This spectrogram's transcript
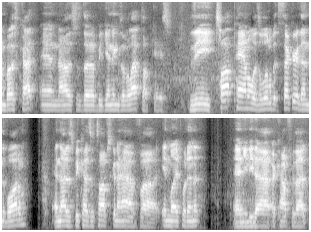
Them both cut, and now this is the beginnings of a laptop case. The top panel is a little bit thicker than the bottom, and that is because the top's going to have uh, inlay put in it, and you need to account for that.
